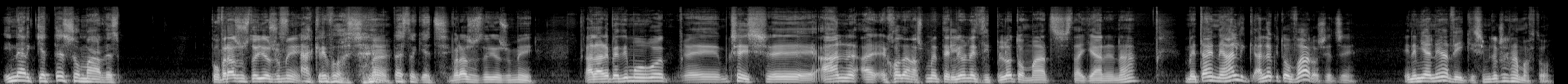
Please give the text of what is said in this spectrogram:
είναι αρκετές ομάδες. Που βράζουν στο ίδιο ζουμί. Ακριβώς. Ναι. Πες το και έτσι. Βράζω στο ίδιο ζουμί. Αλλά ρε παιδί μου, εγώ, ε, ξέρεις, ε, αν ε, ερχόταν ας πούμε τελείωνε διπλό το μάτς στα Γιάννενα, μετά είναι άλλη, άλλο και το βάρος, έτσι. Είναι μια νέα διοίκηση, μην το ξεχνάμε αυτό.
